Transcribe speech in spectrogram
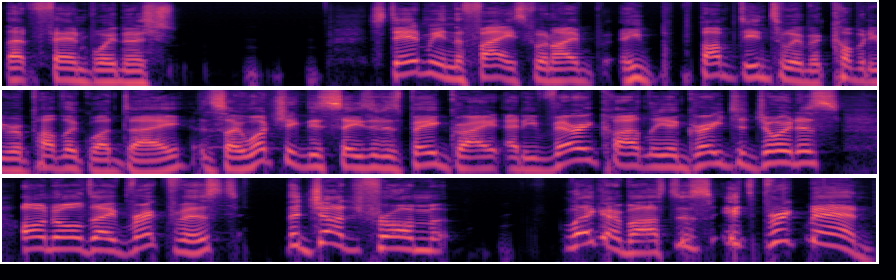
that fanboyness stared me in the face when I he bumped into him at Comedy Republic one day. And so watching this season has been great. And he very kindly agreed to join us on All Day Breakfast. The judge from Lego Masters, it's Brickman.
